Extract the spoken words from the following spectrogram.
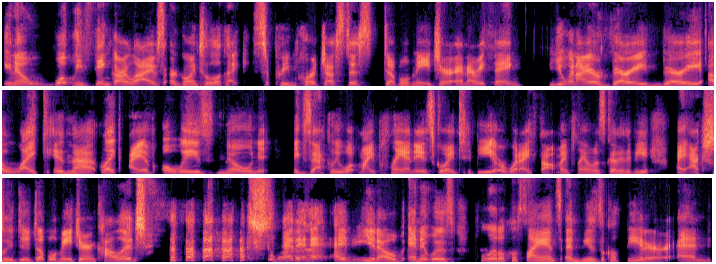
you know what we think our lives are going to look like supreme court justice double major and everything. You and i are very very alike in that. Like i have always known exactly what my plan is going to be or what I thought my plan was going to be. I actually did double major in college. and, and, and, you know, and it was political science and musical theater. And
